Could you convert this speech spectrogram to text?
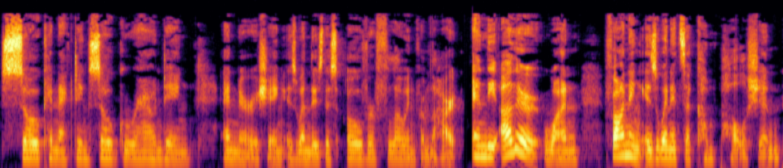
so connecting, so grounding and nourishing is when there's this overflowing from the heart. And the other one, fawning, is when it's a compulsion.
